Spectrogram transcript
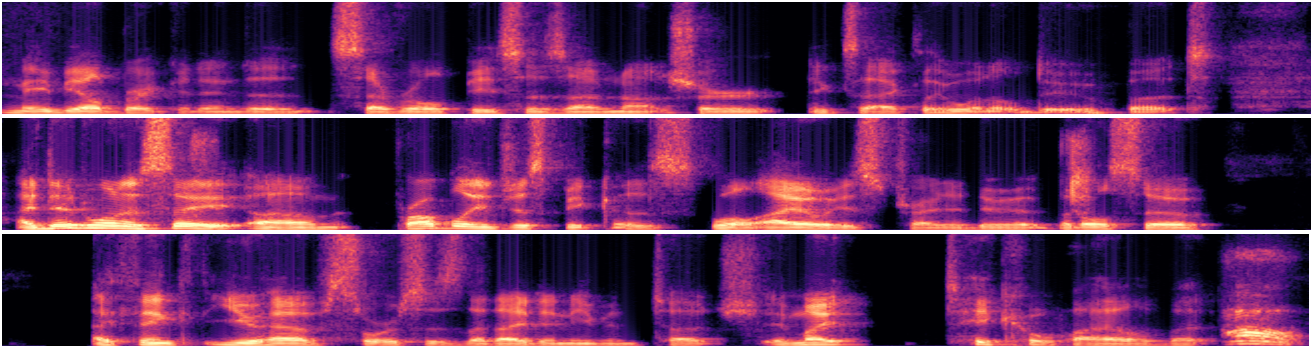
Maybe I'll break it into several pieces. I'm not sure exactly what I'll do, but I did want to say, um, probably just because, well, I always try to do it, but also I think you have sources that I didn't even touch. It might take a while, but oh,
